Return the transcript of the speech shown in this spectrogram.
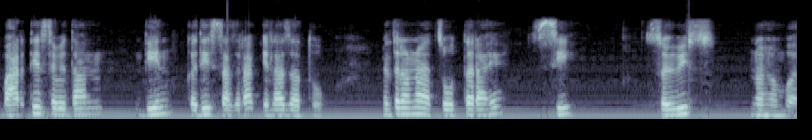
भारतीय संविधान दिन कधी साजरा केला जातो? मित्रांनो याचं उत्तर आहे सी सव्वीस नोव्हेंबर.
